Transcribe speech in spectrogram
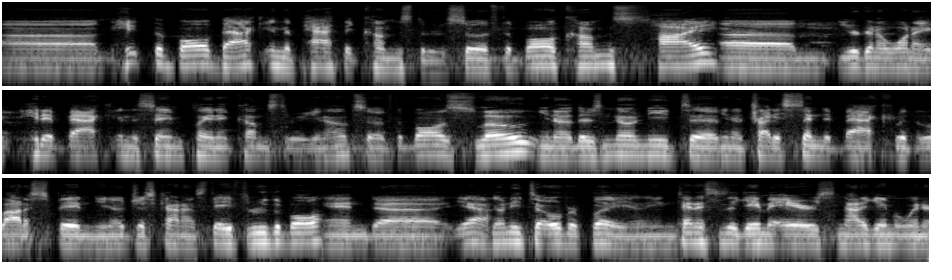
Um, hit the ball back in the path it comes through. So if the ball comes high, um, you're going to want to hit it back in the same plane it comes through, you know? So if the ball's low, you know, there's no need to, you know, try to send it back with a lot of spin, you know, just kind of stay through the ball. And, uh, yeah, no need to overplay. I mean, tennis is a game of errors, not a game of winners.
